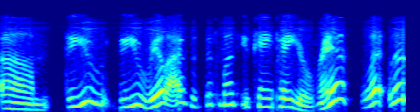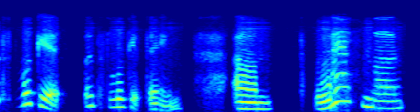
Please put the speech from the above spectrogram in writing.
Um, do you do you realize that this month you can't pay your rent? Let let's look at let's look at things. Um, last month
